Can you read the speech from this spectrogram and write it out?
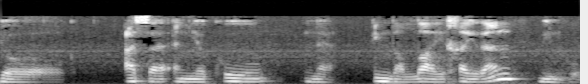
yok. Asa en yekune indallahi hayran minhu.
